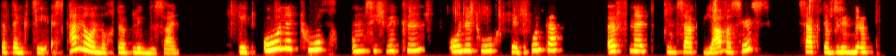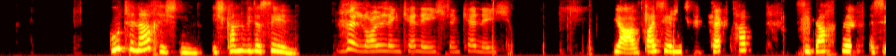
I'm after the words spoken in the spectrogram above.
Da denkt sie, es kann nur noch der Blinde sein. Geht ohne Tuch um sich wickeln, ohne Tuch, geht runter, öffnet und sagt, ja, was ist? Sagt der Blinde. Gute Nachrichten, ich kann wieder sehen. Lol, den kenne ich, den kenne ich. Ja, falls ihr nicht gecheckt habt, sie dachte, es,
